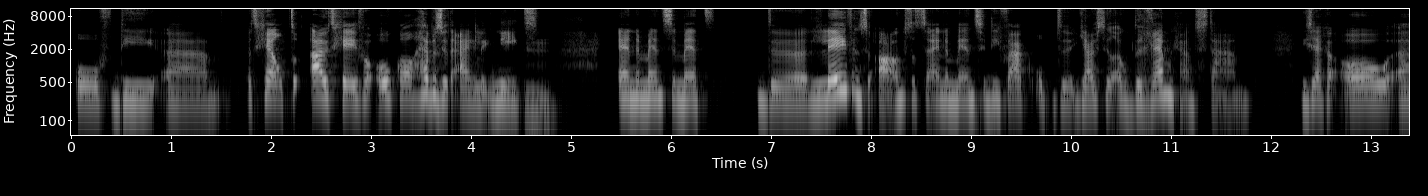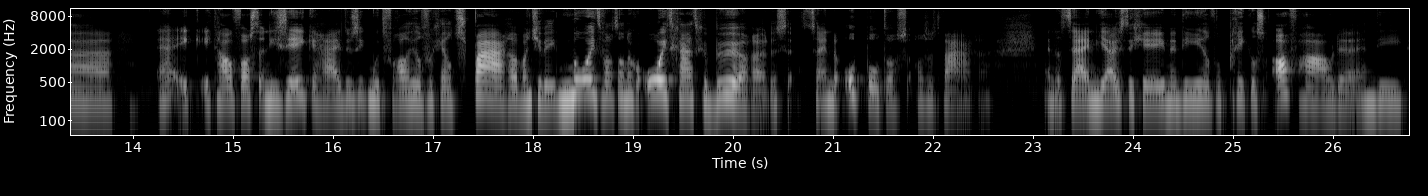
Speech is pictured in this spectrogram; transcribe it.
Of die ehm, het geld uitgeven, ook al hebben ze het eigenlijk niet. Mm. En de mensen met de levensangst, dat zijn de mensen die vaak op de, juist heel erg op de rem gaan staan. Die zeggen, oh, eh, hè, ik, ik hou vast aan die zekerheid, dus ik moet vooral heel veel geld sparen, want je weet nooit wat er nog ooit gaat gebeuren. Dus het zijn de oppotters, als het ware. En dat zijn juist degenen die heel veel prikkels afhouden en die,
